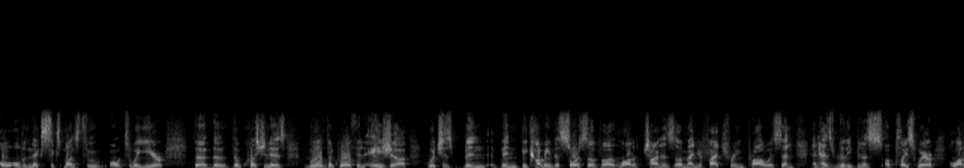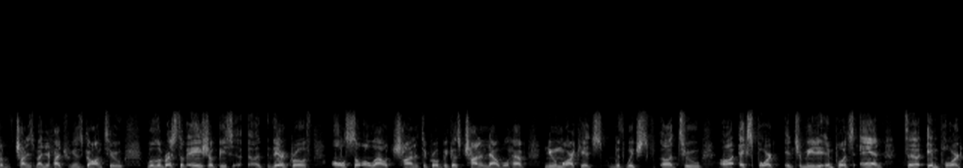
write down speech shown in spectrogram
over the next six months to oh, to a year. The, the, the question is, will the growth in Asia, which has been, been becoming the source of a lot of China's uh, manufacturing prowess and, and has really been a, a, place where a lot of Chinese manufacturing has gone to, will the rest of Asia be, uh, their growth also allow China to grow? Because China now will have new markets with which uh, to uh, export intermediate inputs and to import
